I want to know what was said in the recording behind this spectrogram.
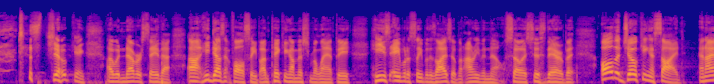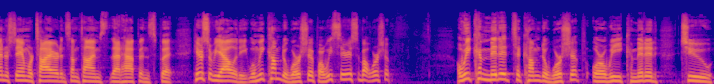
just joking. I would never say that. Uh, he doesn't fall asleep. I'm picking on Mr. Malampy. He's able to sleep with his eyes open. I don't even know. So it's just there. But all the joking aside, and I understand we're tired and sometimes that happens, but here's the reality. When we come to worship, are we serious about worship? Are we committed to come to worship or are we committed to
